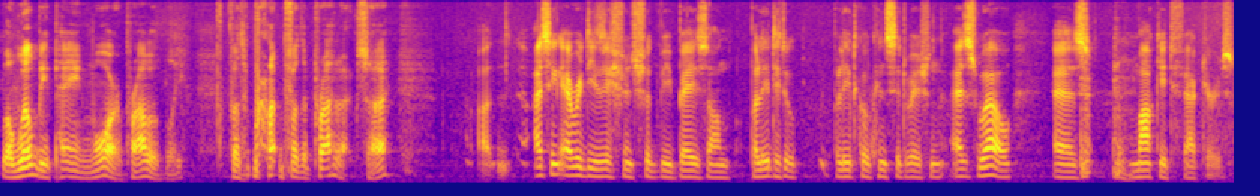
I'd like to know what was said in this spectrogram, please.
Well, we'll be paying more probably for the for the products, huh? I think every decision should be based on political political consideration as well as market factors.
